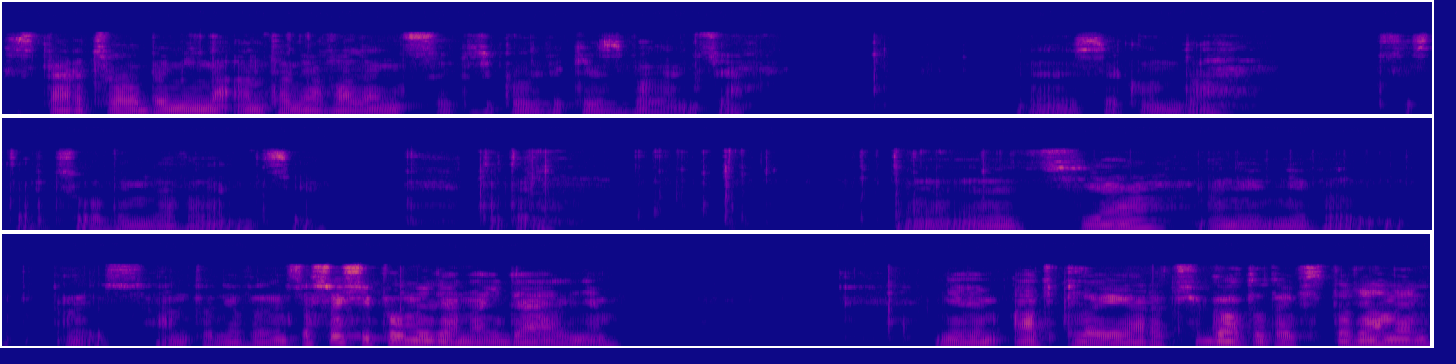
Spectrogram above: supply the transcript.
starczyłoby mi na Antonia Walency, gdziekolwiek jest Walencja. E, sekunda. Czy starczyłoby mi na Walencję? Tutaj. Walencja. A nie, nie Walencja. To jest Antonio Valencia. 6,5 miliona, idealnie. Nie wiem, add player, czy go tutaj wstawiamy?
